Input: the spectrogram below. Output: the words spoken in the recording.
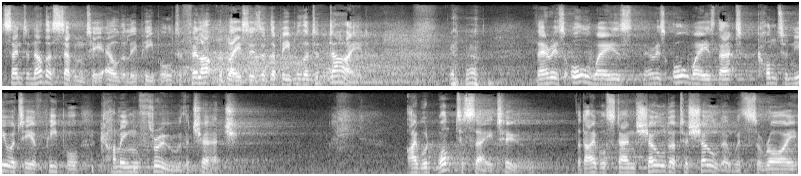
sent another 70 elderly people to fill up the places of the people that had died. there is always there is always that continuity of people coming through the church. I would want to say, too, that I will stand shoulder to shoulder with Sir Roy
